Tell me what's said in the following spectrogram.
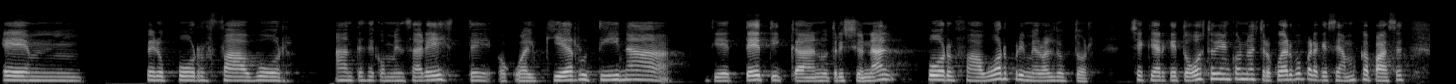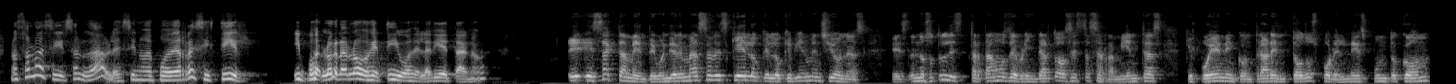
Em, pero por favor, antes de comenzar este o cualquier rutina dietética, nutricional, por favor, primero al doctor. Chequear que todo esté bien con nuestro cuerpo para que seamos capaces no solo de seguir saludables, sino de poder resistir y poder lograr los objetivos de la dieta, ¿no? E, exactamente, Wendy. Además, ¿sabes qué? Lo que, lo que bien mencionas, es, nosotros les tratamos de brindar todas estas herramientas que pueden encontrar en todosporelnes.com,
